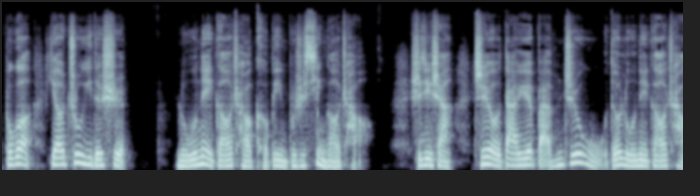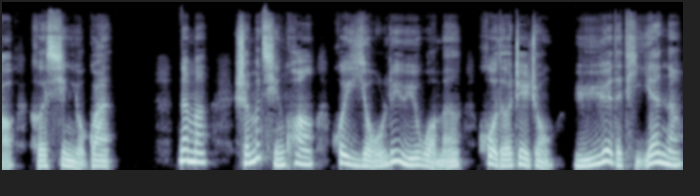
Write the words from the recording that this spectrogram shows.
不过要注意的是，颅内高潮可并不是性高潮。实际上，只有大约百分之五的颅内高潮和性有关。那么，什么情况会有利于我们获得这种愉悦的体验呢？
